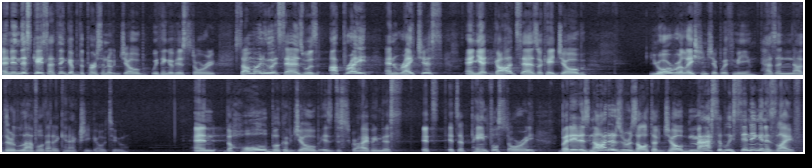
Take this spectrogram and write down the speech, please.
And in this case, I think of the person of Job. We think of his story. Someone who it says was upright and righteous, and yet God says, okay, Job, your relationship with me has another level that it can actually go to. And the whole book of Job is describing this. It's, it's a painful story, but it is not as a result of Job massively sinning in his life.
